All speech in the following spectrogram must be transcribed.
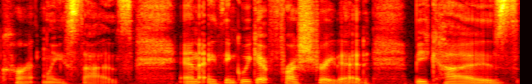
currently says. And I think we get frustrated because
